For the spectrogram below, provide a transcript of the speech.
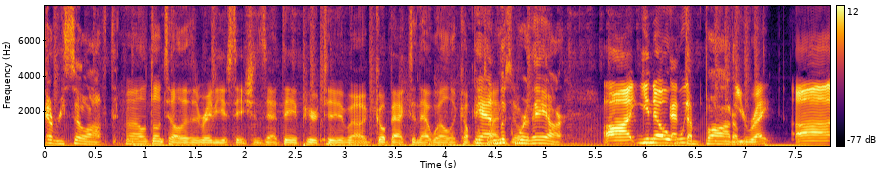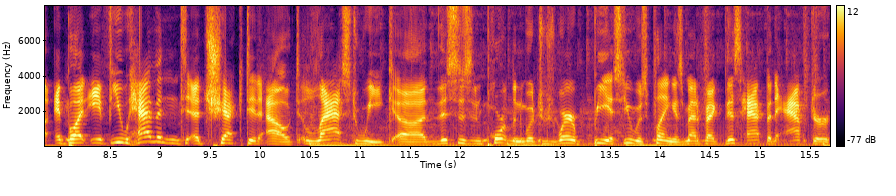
every so often. Well, don't tell the radio stations that they appear to uh, go back to that well a couple Yeah, times. Yeah, look where they are. Uh, you know, At we- the bottom. You're right. Uh, but if you haven't uh, checked it out, last week, uh, this is in Portland, which was where BSU was playing. As a matter of fact, this happened after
